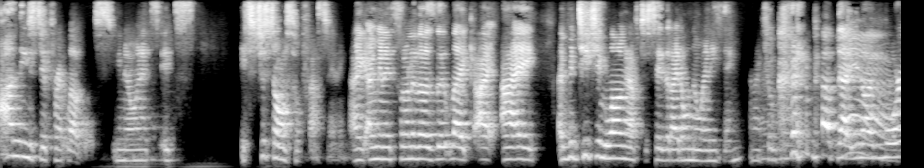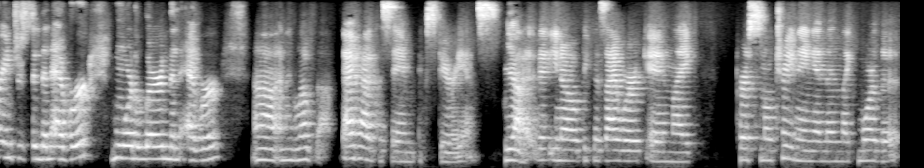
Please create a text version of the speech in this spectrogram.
on these different levels you know and it's it's it's just all so fascinating. I i mean it's one of those that like i i i've been teaching long enough to say that i don't know anything and i feel good about that you know i'm more interested than ever more to learn than ever uh, and i love that I've had the same experience. Yeah. That, you know, because I work in like personal training and then like more the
